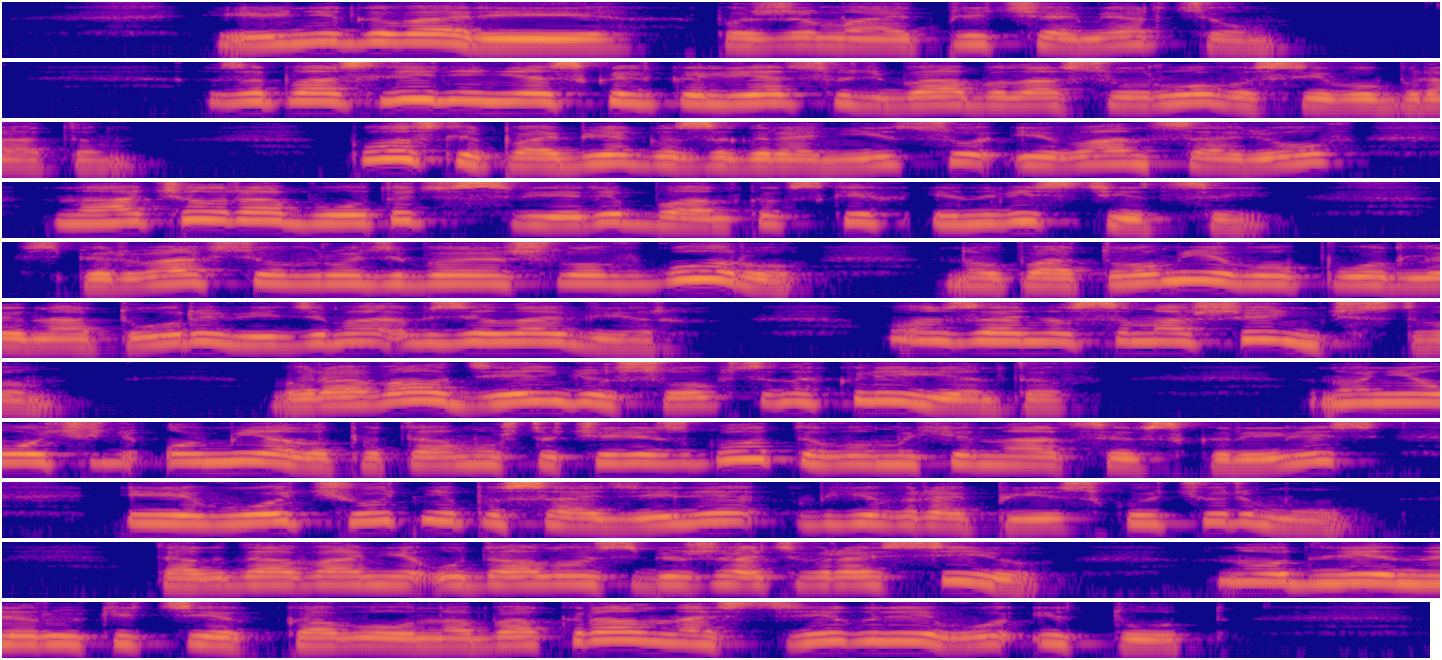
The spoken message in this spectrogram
И не говори, пожимает плечами Артем. За последние несколько лет судьба была сурова с его братом. После побега за границу Иван Царев начал работать в сфере банковских инвестиций. Сперва все вроде бы шло в гору, но потом его подлая натура, видимо, взяла верх. Он занялся мошенничеством воровал деньги у собственных клиентов, но не очень умело, потому что через год его махинации вскрылись, и его чуть не посадили в европейскую тюрьму. Тогда Ване удалось сбежать в Россию, но длинные руки тех, кого он обокрал, настигли его и тут.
